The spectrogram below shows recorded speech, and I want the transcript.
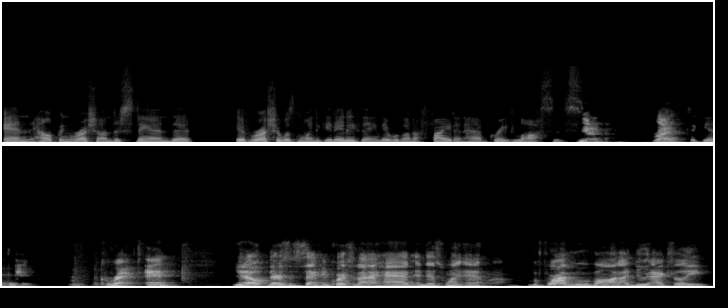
in helping Russia understand that if Russia was going to get anything, they were going to fight and have great losses. Yeah, right. Uh, to get it. Correct. And you know, there's a second question I had in this one, and before I move on, I do actually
